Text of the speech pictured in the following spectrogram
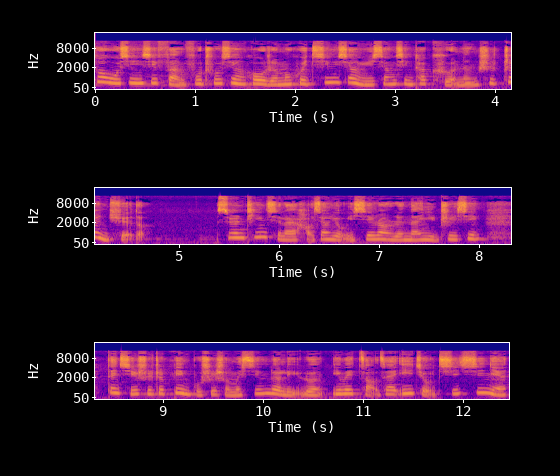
错误信息反复出现后，人们会倾向于相信它可能是正确的。虽然听起来好像有一些让人难以置信，但其实这并不是什么新的理论，因为早在1977年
